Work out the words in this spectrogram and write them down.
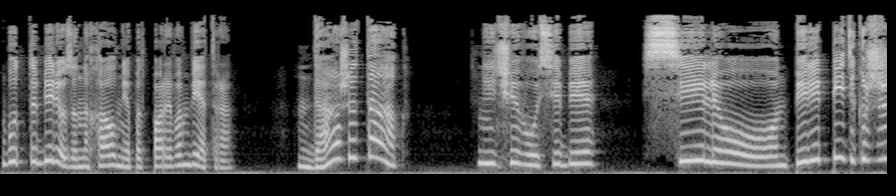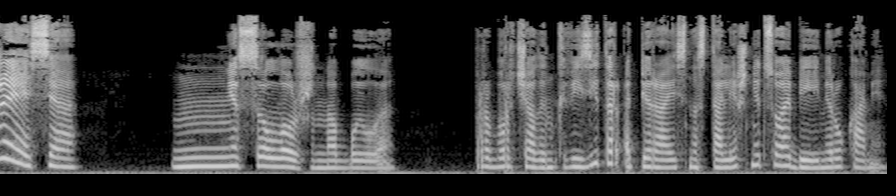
будто береза на холме под порывом ветра. «Даже так? Ничего себе! «Силен! Перепить к Жеся!» «Несложно было», — пробурчал инквизитор, опираясь на столешницу обеими руками.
